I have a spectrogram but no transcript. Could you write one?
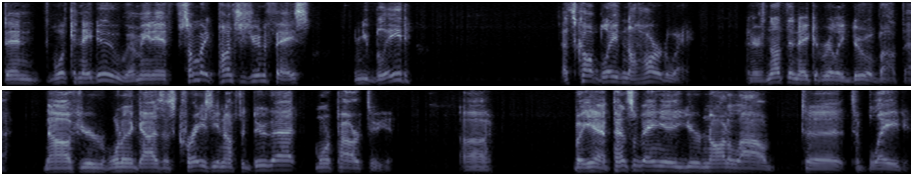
then what can they do? I mean, if somebody punches you in the face and you bleed, that's called bleeding the hard way. And there's nothing they could really do about that. Now, if you're one of the guys that's crazy enough to do that, more power to you. Uh, but yeah, Pennsylvania, you're not allowed to to blade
